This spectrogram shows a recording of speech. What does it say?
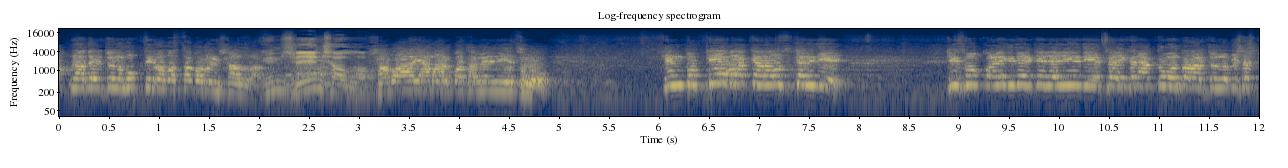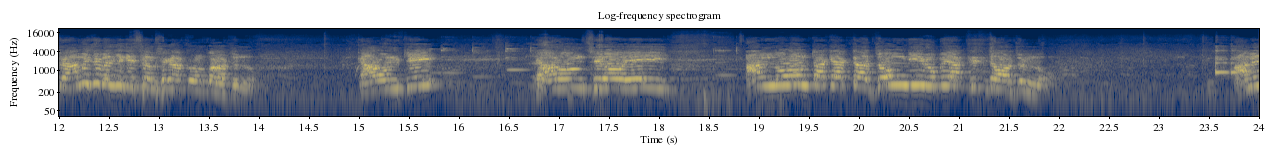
আপনাদের জন্য মুক্তির ব্যবস্থা করব ইনশাল্লাহ ইনশাআল্লাহ। সবাই আমার কথা মেনে নিয়েছিল। কিন্তু কে বা কারা উস্কানি দিয়ে কিছু কয়েদিদেরকে লেলিয়ে দিয়েছে এখানে আক্রমণ করার জন্য? বিশেষ করে আমি যে বিল্ডিং গেছিলাম সেখানে আক্রমণ করার জন্য। কারণ কি? কারণ ছিল এই আন্দোলনটাকে একটা জঙ্গি রূপে আকৃতি দেওয়ার জন্য। আমি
